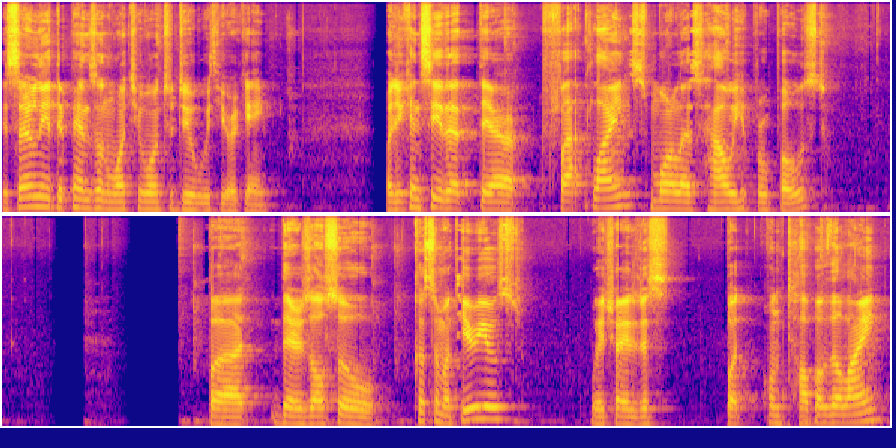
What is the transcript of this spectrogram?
It certainly depends on what you want to do with your game. But you can see that there are flat lines, more or less how he proposed. But there's also custom materials, which I just put on top of the line.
